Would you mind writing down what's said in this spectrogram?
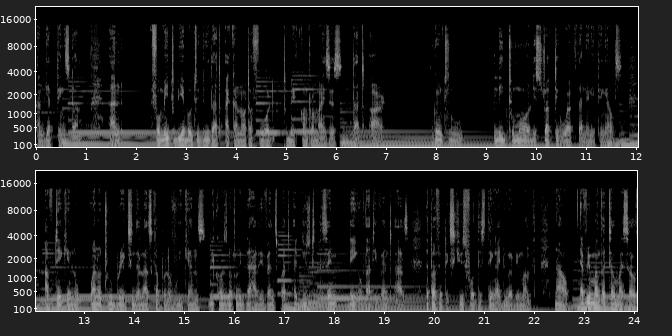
and get things done. And for me to be able to do that, I cannot afford to make compromises that are going to lead to more destructive work than anything else. I've taken one or two breaks in the last couple of weekends because not only did I have events, but I used the same day of that event as the perfect excuse for this thing I do every month. Now, every month I tell myself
